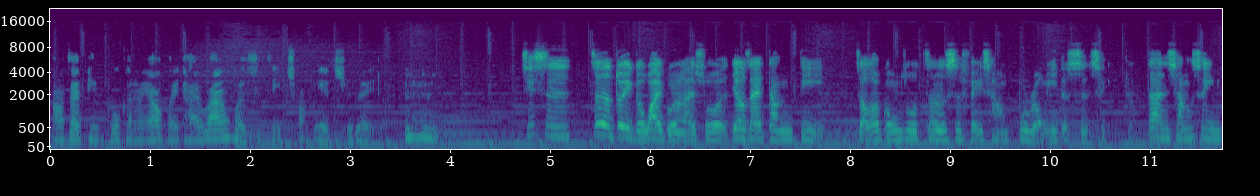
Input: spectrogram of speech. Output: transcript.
然后再评估可能要回台湾或者是自己创业之类的。嗯哼，其实真的对一个外国人来说，要在当地。找到工作真的是非常不容易的事情，但相信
